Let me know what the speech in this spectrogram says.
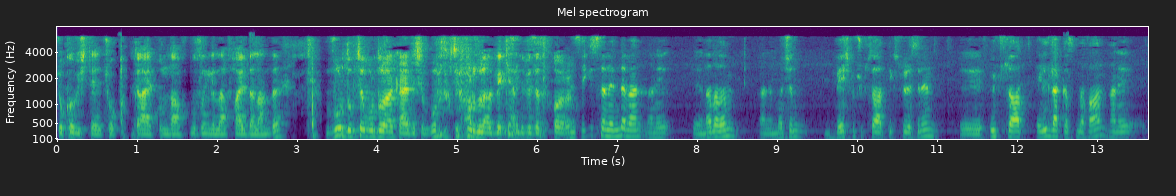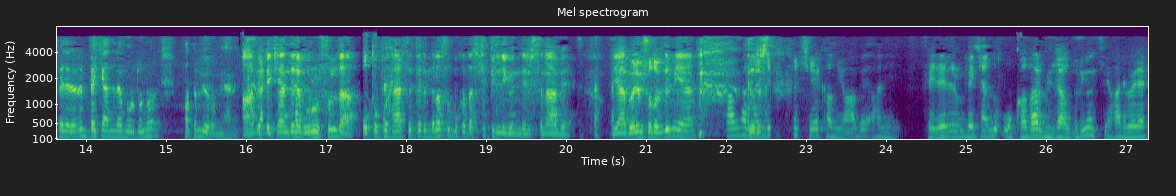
Djokovic de çok gayet bundan uzun yıllar faydalandı. Vurdukça vurdular kardeşim. Vurdukça vurdular backhand'imize doğru. 28 senelerinde ben hani e, Nadal'ın hani maçın 5,5 saatlik süresinin e, 3 saat 50 dakikasında falan hani Federer'in backhand'ine vurduğunu hatırlıyorum yani. Abi backhand'ine vurursun da o topu her seferinde nasıl bu kadar spinli gönderirsin abi? Ya böyle bir şey olabilir mi ya? Bir şeye kanıyor abi. Hani Federer'in backhand'i o kadar güzel duruyor ki hani böyle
